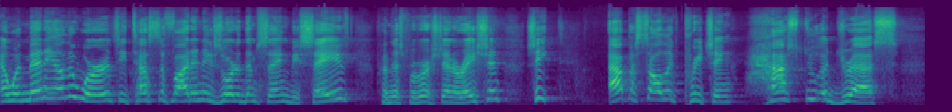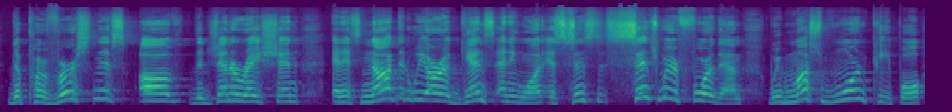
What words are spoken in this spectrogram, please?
And with many other words, he testified and exhorted them, saying, Be saved from this perverse generation. See, apostolic preaching has to address the perverseness of the generation. And it's not that we are against anyone, it's since, since we're for them, we must warn people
